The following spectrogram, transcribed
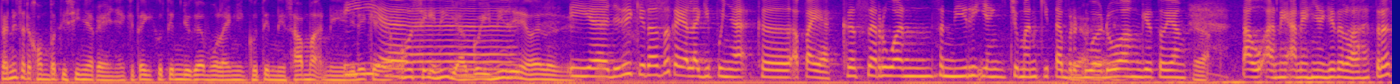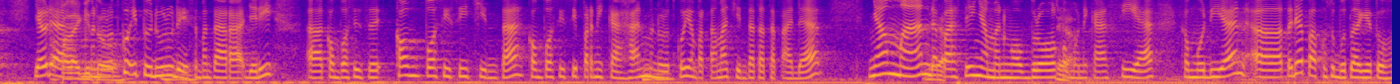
Tenis ada kompetisinya kayaknya. Kita ikutin juga mulai ngikutin nih sama nih. Jadi kayak Iya. oh si ini jago ini sih. Iya, jadi kita tuh kayak lagi punya ke apa ya keseruan sendiri yang cuman kita berdua Iya, iya. doang gitu yang Iya. tahu aneh-anehnya gitu lah. Terus ya udah? Hmm. menurutku itu dulu deh sementara. Jadi uh, komposisi komposisi cinta, komposisi pernikahan menurutku yang pertama cinta tetap ada, nyaman, udah. Iya. pasti nyaman ngobrol, Iya. komunikasi ya. Kemudian uh, tadi apa aku sebut lagi tuh?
